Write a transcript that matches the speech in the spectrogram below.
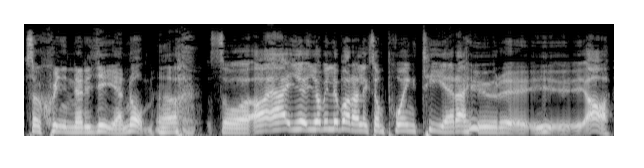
som skiner igenom. Ja. Så, ja, jag, jag ville bara liksom poängtera hur, ja,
